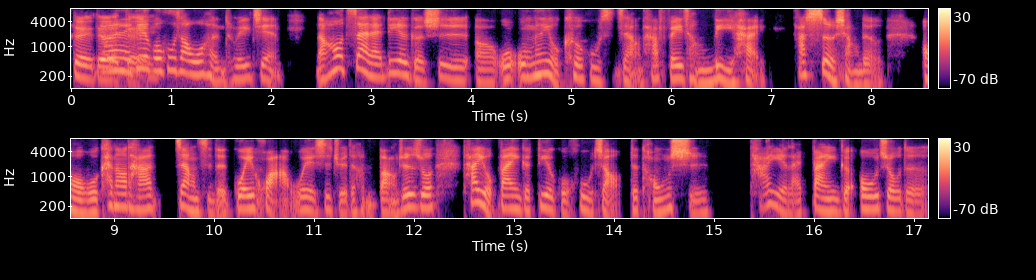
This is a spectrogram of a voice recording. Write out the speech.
对对，对，第二国护照我很推荐。然后再来第二个是呃，我我们有客户是这样，他非常厉害，他设想的哦，我看到他这样子的规划，我也是觉得很棒。就是说，他有办一个第二国护照的同时，他也来办一个欧洲的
